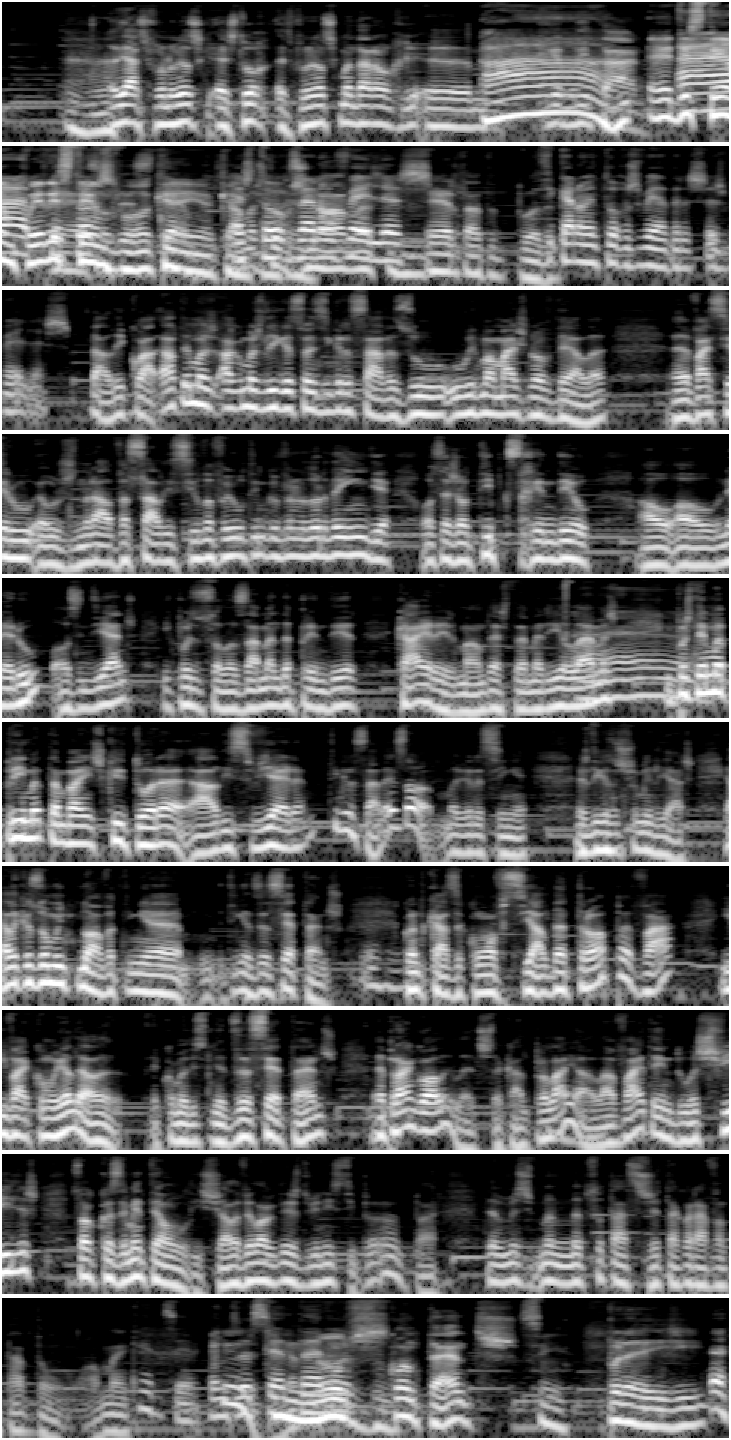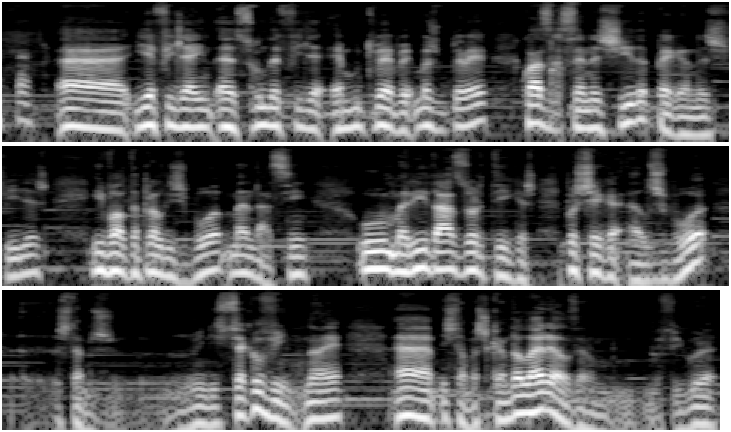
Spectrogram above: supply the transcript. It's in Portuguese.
Aliás, foram eles, que- as torres, foram eles que mandaram eh, Ah, reabilitar. é desse Ah, tempo, é desse São tempo. desse Ok, tempo. ok. As torres eram novas. velhas. É, está tudo podre. Ficaram em Torres Vedras, as velhas. Tal e qual. Ela tem umas- algumas ligações engraçadas. O, o irmão mais novo dela eh, vai ser o, é o general Vassal e Silva, foi o último governador da Índia, ou seja, o tipo que se rendeu ao, ao Nehru, aos indianos, e depois o Salazar manda prender cá, era irmão desta Maria Lamas. E depois tem uma prima também, escritora, a Alice Vieira. Muito engraçada, é só uma gracinha, as ligações familiares. Ela casou muito nova, tinha, tinha 17 anos. Quando casa com um oficial da tropa, vá, e vai com ele, ela, como eu disse, tinha 17 anos, eh, para Angola. Ele é destacado para lá, e ela lá vai, tem duas filhas, só que o casamento é um lixo. Ela vê logo desde o início, tipo, "Ah, pá, mas uma, uma pessoa está a sujeitar agora à vontade de um homem. Quer dizer, com Que 17 nojo. anos. Com tantos, Sim. por aí. Ah, e a, filha, ainda- a segunda filha é muito bebê, mas muito bebê, quase recém-nascida, pega nas filhas e volta para Lisboa, manda assim o marido às ortigas. Depois chega a Lisboa, ah, estamos no início do século XX, não é? Ah, isto é uma escandaleira, eles eram uma figura.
